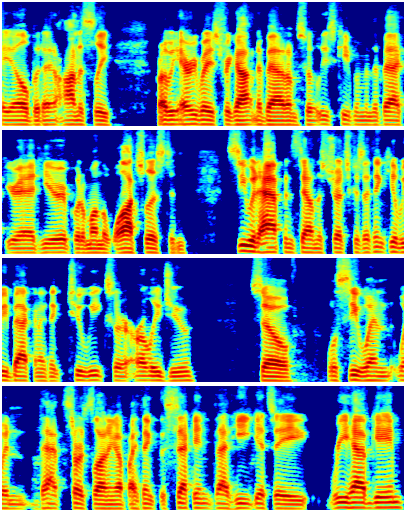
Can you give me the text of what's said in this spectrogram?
IL. But uh, honestly, probably everybody's forgotten about him. So at least keep him in the back of your head here, put him on the watch list, and see what happens down the stretch because I think he'll be back in I think two weeks or early June. So we'll see when when that starts lining up. I think the second that he gets a rehab game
